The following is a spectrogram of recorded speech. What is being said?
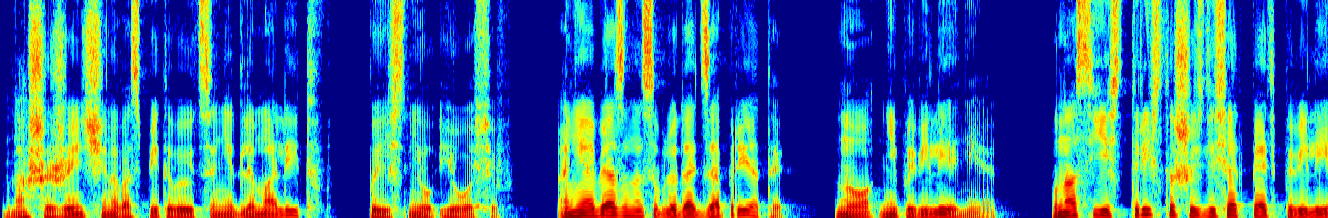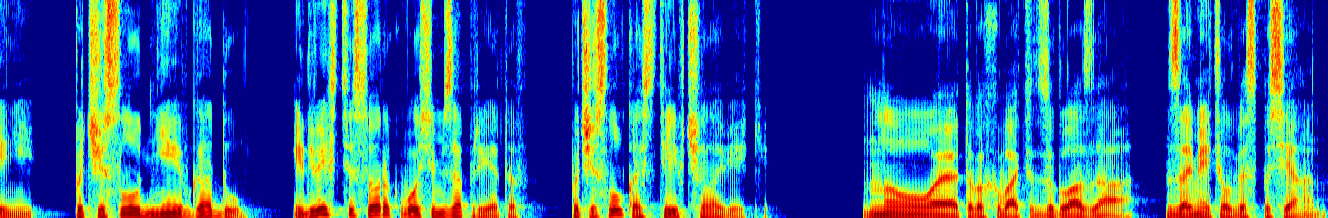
«Наши женщины воспитываются не для молитв», — пояснил Иосиф. «Они обязаны соблюдать запреты, но не повеления. У нас есть 365 повелений по числу дней в году и 248 запретов по числу костей в человеке». «Ну, этого хватит за глаза», — заметил Веспасиан.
